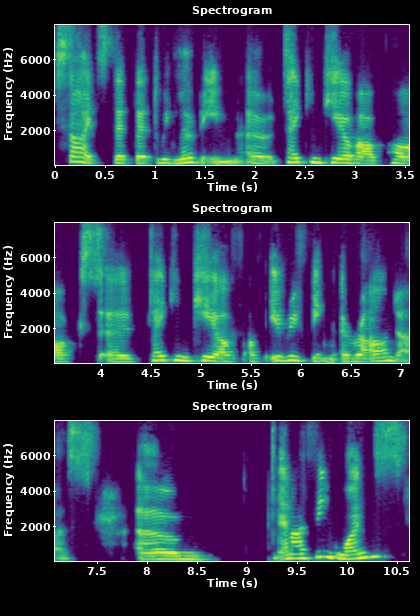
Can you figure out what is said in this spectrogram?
sites that, that we live in, taking care of our parks, taking care of, of everything around us. Um, and I think once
